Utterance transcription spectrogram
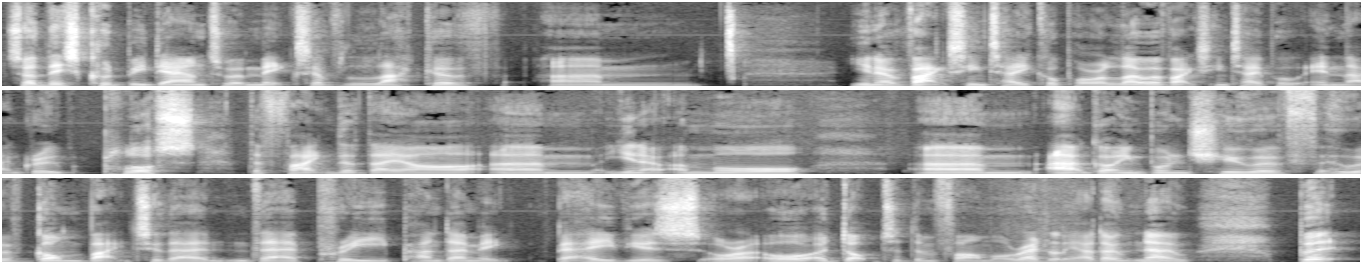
So this could be down to a mix of lack of, um, you know, vaccine take up or a lower vaccine take up in that group, plus the fact that they are, um, you know, a more um, outgoing bunch who have who have gone back to their their pre-pandemic behaviours or or adopted them far more readily. I don't know, but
